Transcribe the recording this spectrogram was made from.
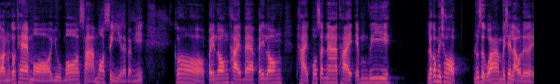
ตอนก็แค่มอยู่มสามมสี่อะไรแบบนี้ ก็ไปลองถ่ายแบบไปลองถ่ายโฆษณาถ่ายเอ็มวีแล้วก็ไม่ชอบ รู้สึกว่าไม่ใช่เราเลย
